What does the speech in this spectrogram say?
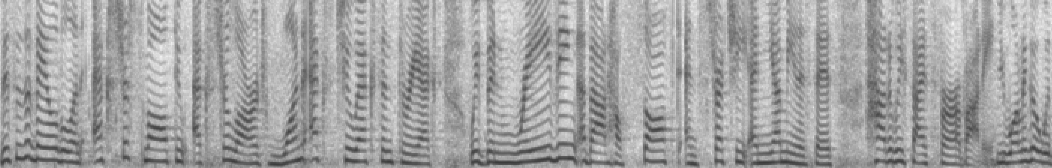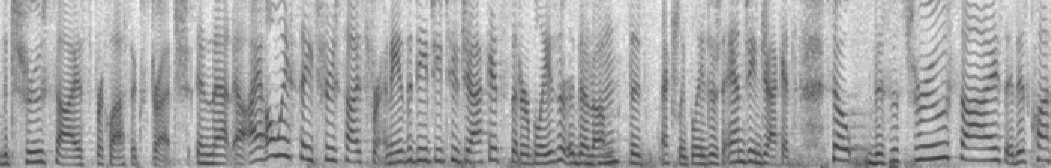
This is available in extra small through extra large, 1X, 2X, and 3X. We've been raving about how soft and stretchy and yummy this is. How do we size for our body? You wanna go with the true size for classic stretch. In that, uh, I always say true size for any of the DG2 jackets that are blazer, that mm -hmm. um, mm-hmm. the, actually blazers and jean jackets. So this is true size. It is classic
